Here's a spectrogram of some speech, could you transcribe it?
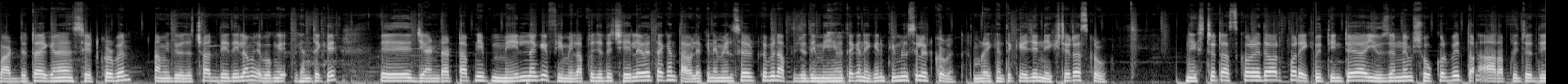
বার্থডেটা এখানে সেট করবেন। আমি দু হাজার দিয়ে দিলাম এবং এখান থেকে জেন্ডারটা আপনি মেল নাকি ফিমেল আপনি যদি ছেলে হয়ে থাকেন, তাহলে এখানে মেল সিলেক্ট করবেন। আপনি যদি মেয়ে হয়ে থাকেন, এখানে ফিমেল সিলেক্ট করবেন। আমরা এখান থেকে এই যে নেক্সটে টাচ করব। নেক্সটে টাচ করে দেওয়ার পরে দুই তিনটা ইউজার নেম শো করবে আর আপনি যদি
